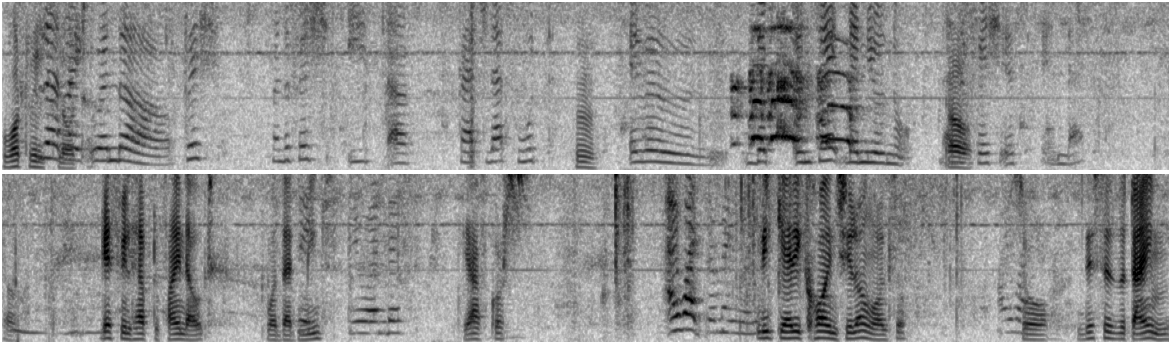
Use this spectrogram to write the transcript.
what will that float? like when the fish, when the fish eat, uh, catch that food, Hmm. it will dip inside. Then you'll know that Oh. the fish is in that. Oh. Guess we'll have to find out what that Hey, means. You want this? Yeah, of course. I want from my way. We carry kho in Shillong also. So this is the time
